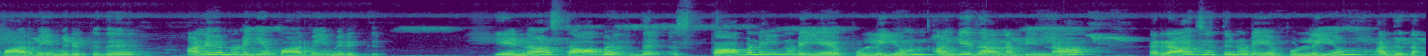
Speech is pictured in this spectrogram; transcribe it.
பார்வையும் இருக்குது அனைவருடைய பார்வையும் இருக்குது ஏன்னா ஸ்தாபன ஸ்தாபனையினுடைய புள்ளியும் அங்கேதான் அப்படின்னா ராஜ்யத்தினுடைய புள்ளியும் அதுதான்.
